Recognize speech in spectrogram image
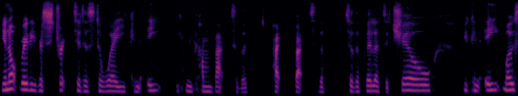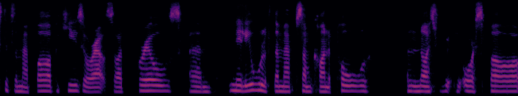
you're not really restricted as to where you can eat. You can come back to the back to the to the villa to chill. You can eat. Most of them have barbecues or outside grills. Um, nearly all of them have some kind of pool and a nice or a spa,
